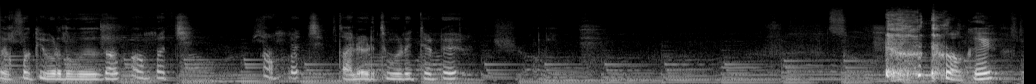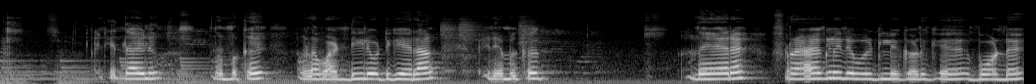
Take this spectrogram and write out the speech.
നമുക്ക് ഇവിടുന്ന് വീഴാം. അമ്മച്ചി അമ്മച്ചി തലയടിച്ച് വീണിട്ടുണ്ട് ഓക്കെ. എന്തായാലും നമുക്ക് നമ്മളെ വണ്ടിയിലോട്ട് കയറാം ഇനി നമുക്ക് നേരെ ഫ്രാങ്ക്ലിന്റെ വീട്ടിലേക്കാണ് പോകേണ്ടത്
